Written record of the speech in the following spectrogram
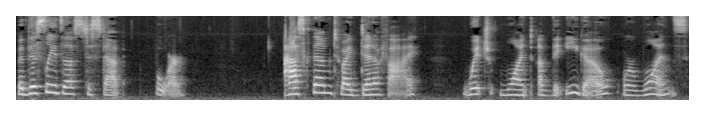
But this leads us to step four. Ask them to identify which want of the ego or wants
